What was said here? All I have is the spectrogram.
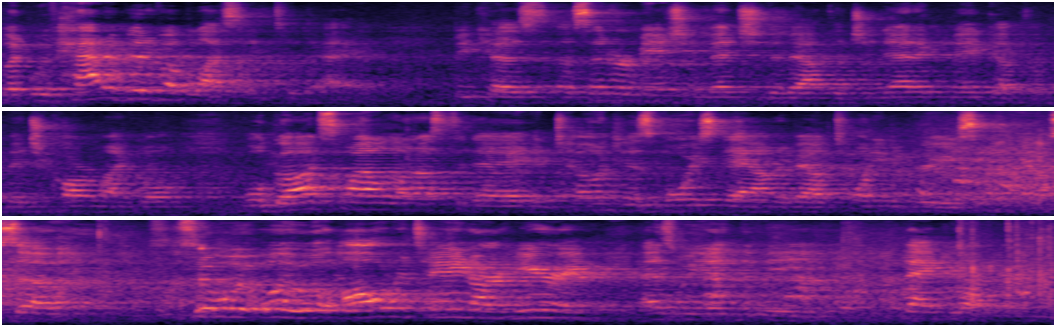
But we've had a bit of a blessing today because uh, Senator Manchin mentioned about the genetic makeup of Mitch Carmichael. Well, God smiled on us today and toned his voice down about 20 degrees. So, so we, will all retain our hearing as we end the meeting. Thank you all very much.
